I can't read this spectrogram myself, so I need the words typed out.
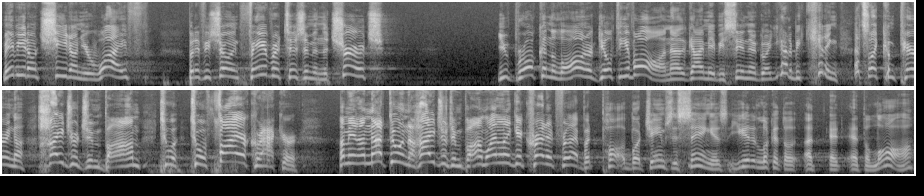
maybe you don't cheat on your wife, but if you're showing favoritism in the church, You've broken the law and are guilty of all. And now the guy may be sitting there going, You got to be kidding. That's like comparing a hydrogen bomb to a, to a firecracker. I mean, I'm not doing the hydrogen bomb. Why don't I get credit for that? But Paul, what James is saying is you get to look at the, at, at, at the law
